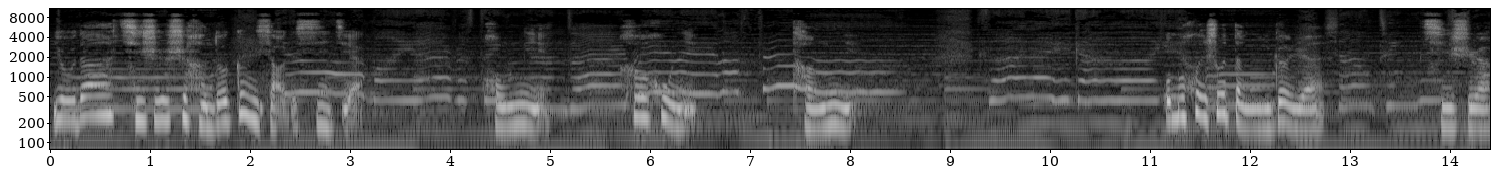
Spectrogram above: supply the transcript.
有的其实是很多更小的细节，哄你，呵护你。疼你，我们会说等一个人，其实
